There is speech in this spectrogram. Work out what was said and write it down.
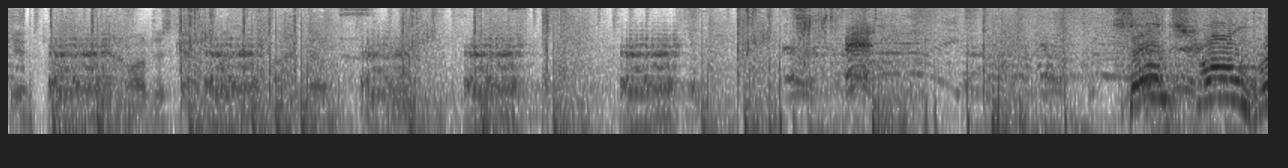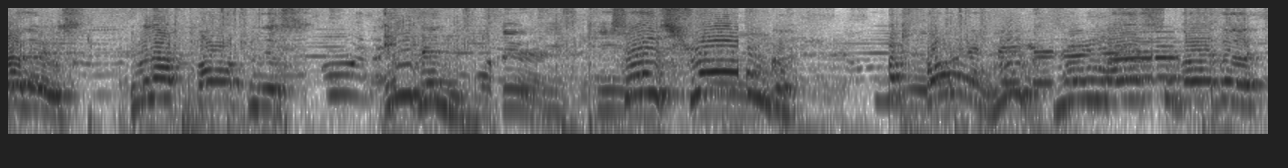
Shit. Animal just got fucking climbed up. Stand strong, brothers! Do not fall to this heathen! Stand strong! Not fall! Luke, my last survivor!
